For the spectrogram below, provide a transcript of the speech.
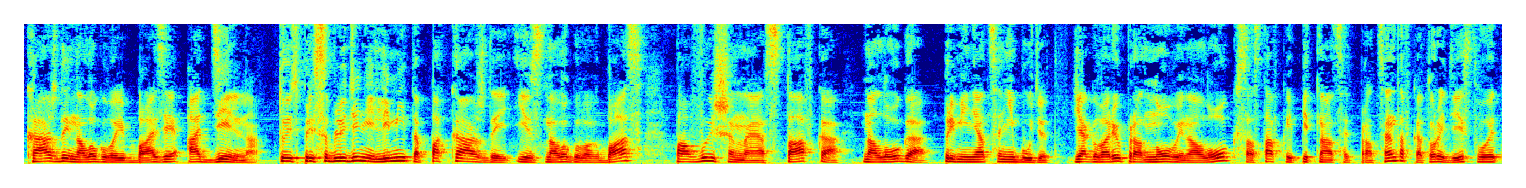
каждой налоговой базе отдельно. То есть при соблюдении лимита по каждой из налоговых баз повышенная ставка налога применяться не будет. Я говорю про новый налог со ставкой 15%, который действует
